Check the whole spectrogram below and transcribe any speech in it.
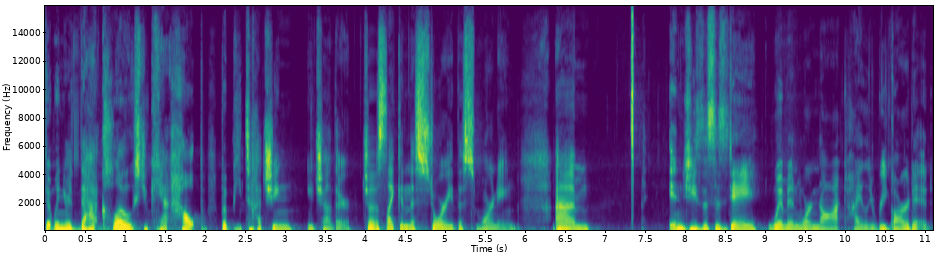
that when you're that close, you can't help but be touching each other, just like in this story this morning. Um, in Jesus' day, women were not highly regarded.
